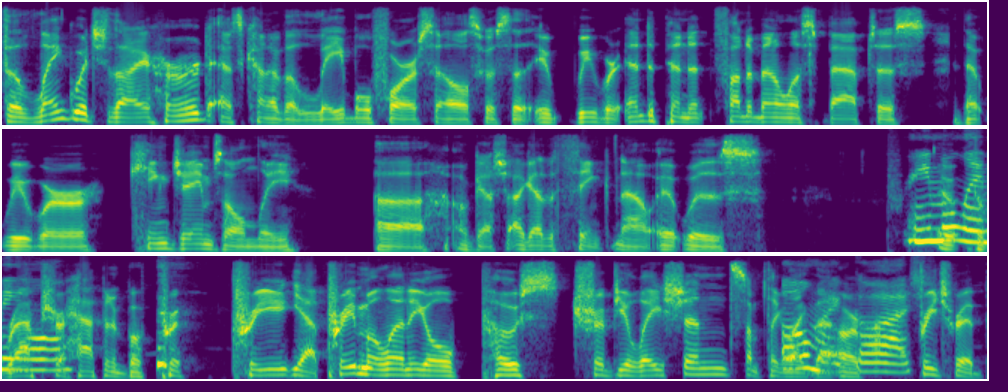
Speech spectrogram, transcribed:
The language that I heard as kind of a label for ourselves was that it, we were independent fundamentalist Baptists, that we were King James only. Uh, oh gosh, I got to think now. It was Premillennial. the rapture happened before pre yeah premillennial post tribulation something Oh like that or gosh. pre trib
